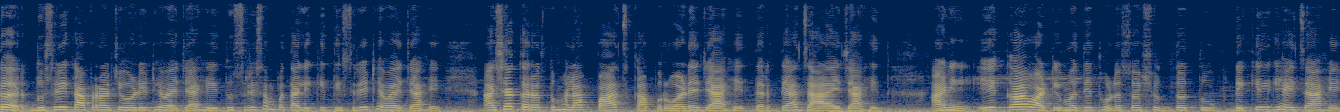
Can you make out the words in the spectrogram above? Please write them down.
तर दुसरी कापराची वडी ठेवायची आहे दुसरी संपत आली की तिसरी ठेवायची आहे. अशा करत तुम्हाला पाच कापूरवड्या ज्या आहेत तर त्या जाळायच्या आहेत. आणि एका वाटीमध्ये थोडंसं शुद्ध तूप देखील घ्यायचं आहे.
